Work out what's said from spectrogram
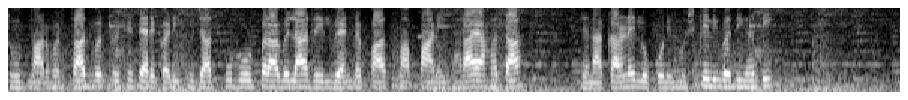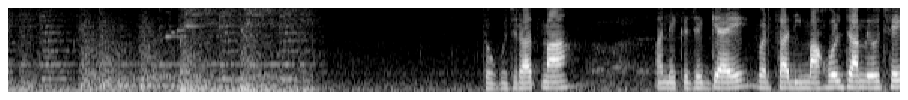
ધોધમાર વરસાદ વરસ્યો છે. ત્યારે કડી સુજાતપુર રોડ પર આવેલા રેલવે અંડરપાસમાં પાણી ભરાયા હતા, જેના કારણે લોકોની મુશ્કેલી વધી હતી. તો ગુજરાતમાં અનેક જગ્યાએ વરસાદી માહોલ જામ્યો છે.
